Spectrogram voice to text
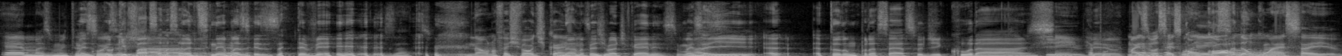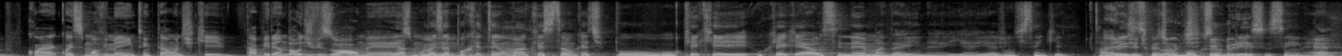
É, mas muita Mas coisa o que passa já- na sala de cinema é, às vezes é TV. Exato. Não no Festival de Cannes. Não, no Festival de Cannes. Mas, Mas- aí é, é todo um processo de curar, de Sim. É por- que- Mas É, vocês é concordam isso- com, essa, com, a- com esse movimento, então, de que tá virando audiovisual mesmo? Não, mas e- é porque tem uma questão que é tipo, o que que, o que que é o cinema daí, né? E aí a gente tem que talvez discutir um pouco sobre isso, assim, né? É,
